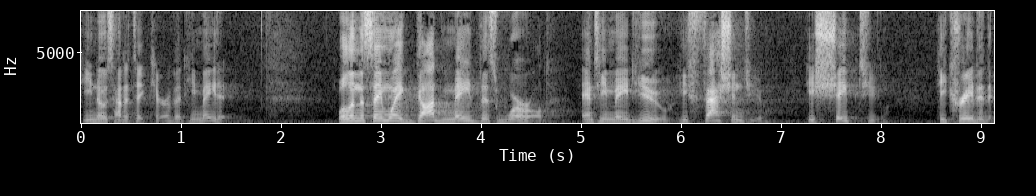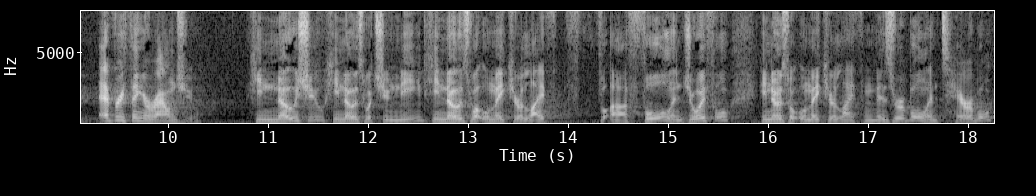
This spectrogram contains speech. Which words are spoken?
He knows how to take care of it, He made it. Well, in the same way, God made this world, and He made you. He fashioned you, He shaped you, He created everything around you. He knows you, He knows what you need, He knows what will make your life uh, full and joyful, He knows what will make your life miserable and terrible.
